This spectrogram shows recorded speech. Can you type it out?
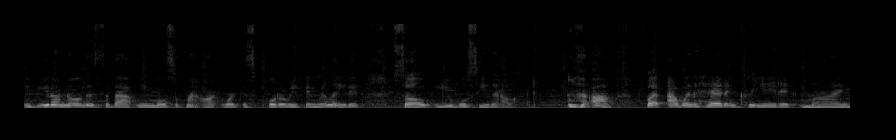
if you don't know this about me, most of my artwork is Puerto Rican related, so you will see that a lot. uh, but I went ahead and created my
